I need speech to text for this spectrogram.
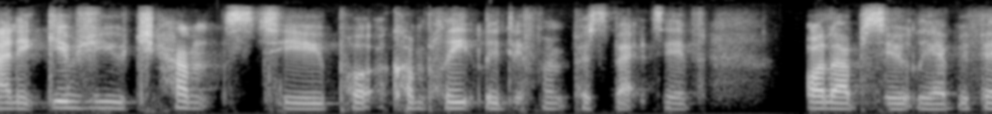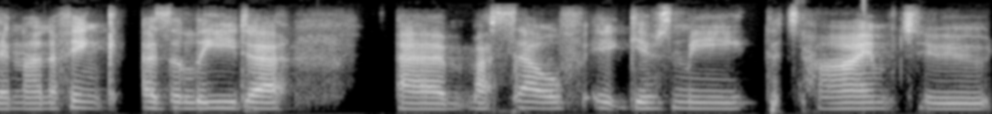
and it gives you chance to put a completely different perspective on absolutely everything. And I think as a leader, um, myself, it gives me the time to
